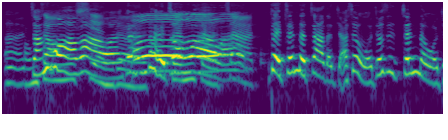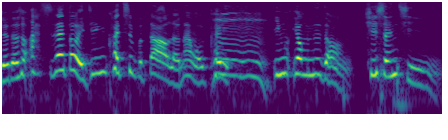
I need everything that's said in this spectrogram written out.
呃，彰化肉圆跟台中肉圆，对，真的炸的。假设我就是真的，我觉得说啊，实在都已经快吃不到了，那我可以用用这种去申请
